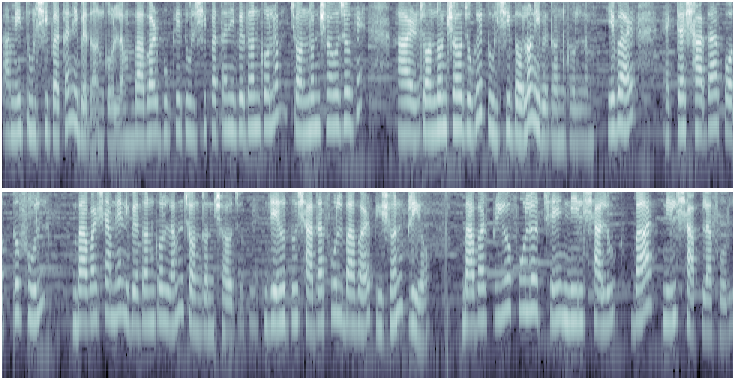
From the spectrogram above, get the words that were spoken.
আমি তুলসী পাতা নিবেদন করলাম। বাবার বুকে তুলসী পাতা নিবেদন করলাম, চন্দন সহযোগে, আর চন্দন সহযোগে তুলসী দলও নিবেদন করলাম। এবার একটা সাদা পদ্ম ফুল বাবার সামনে নিবেদন করলাম চন্দন সহযোগে। যেহেতু সাদা ফুল বাবার ভীষণ প্রিয়। বাবার প্রিয় ফুল হচ্ছে নীল শালুক বা নীল শাপলা ফুল।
